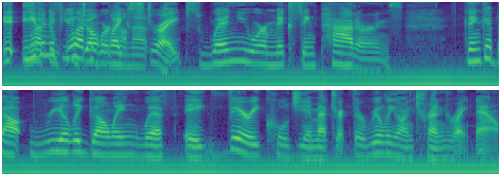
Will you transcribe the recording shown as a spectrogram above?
i- We'll even have if to- you we'll don't like stripes, when you are mixing patterns, think about really going with a very cool geometric. They're really on trend right now.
